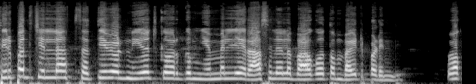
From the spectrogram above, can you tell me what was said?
తిరుపతి జిల్లా సత్యవేడు నియోజకవర్గం ఎమ్మెల్యే రాసలీల భాగవతం బయటపడింది. ఒక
